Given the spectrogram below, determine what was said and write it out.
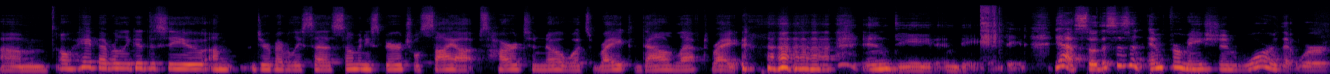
Um, oh, hey, Beverly, good to see you. Um, dear Beverly says, so many spiritual psyops, hard to know what's right, down, left, right. indeed, indeed, indeed. Yeah, so this is an information war that we're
